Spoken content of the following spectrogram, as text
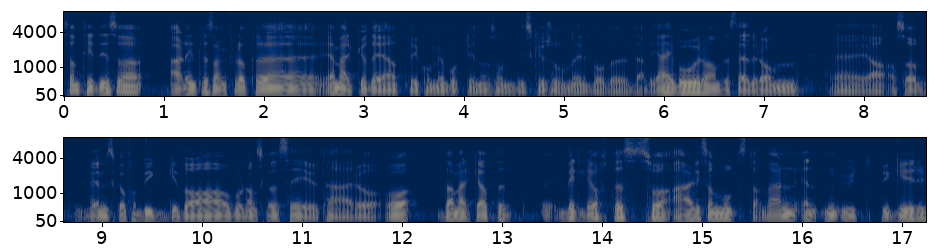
Samtidig så er det interessant, for at, uh, jeg merker jo det at vi kommer borti noen sånne diskusjoner både der hvor jeg bor og andre steder om ja, altså, hvem skal få bygge hva, og hvordan skal det se ut her. Og, og da merker jeg at det, veldig ofte så er liksom motstanderen enten utbygger,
